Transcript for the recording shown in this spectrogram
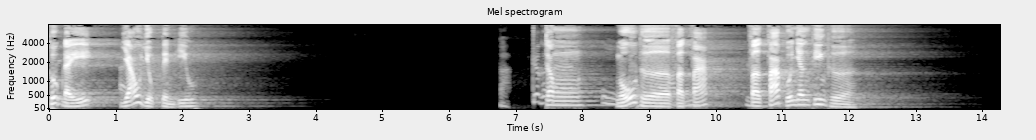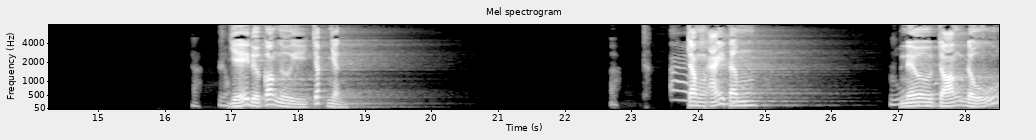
Thúc đẩy giáo dục tình yêu. Trong ngũ thừa Phật Pháp Phật Pháp của nhân thiên thừa, Dễ được con người chấp nhận. Trong ái tâm nếu trọn đủ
